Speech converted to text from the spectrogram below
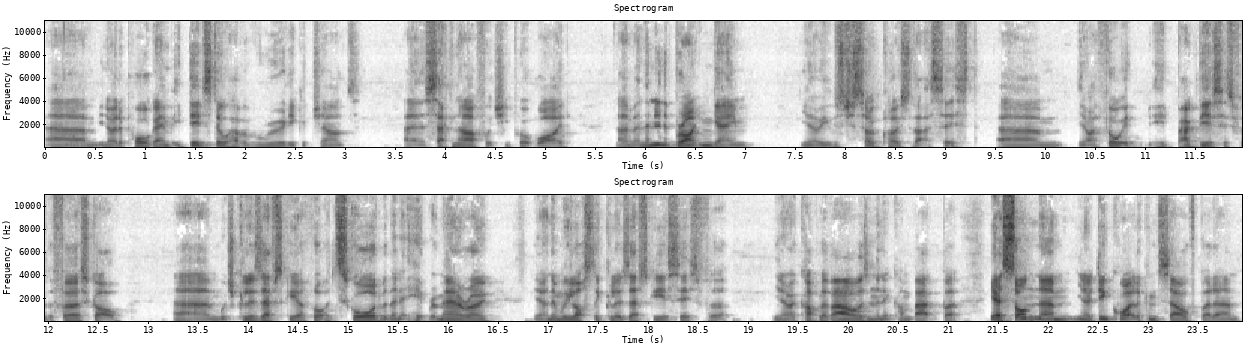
Um, you know, had a poor game, but he did still have a really good chance uh, in the second half, which he put wide. Um, and then in the Brighton game, you know, he was just so close to that assist. Um, you know, I thought he'd, he'd bagged the assist for the first goal, um, which Kulusevski I thought had scored, but then it hit Romero. You know, and then we lost the Kulusevski assist for you know a couple of hours, and then it come back. But yeah, Son, um, you know, didn't quite look himself, but um,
